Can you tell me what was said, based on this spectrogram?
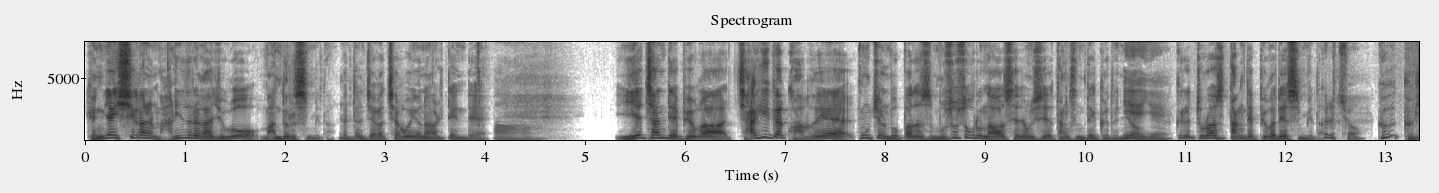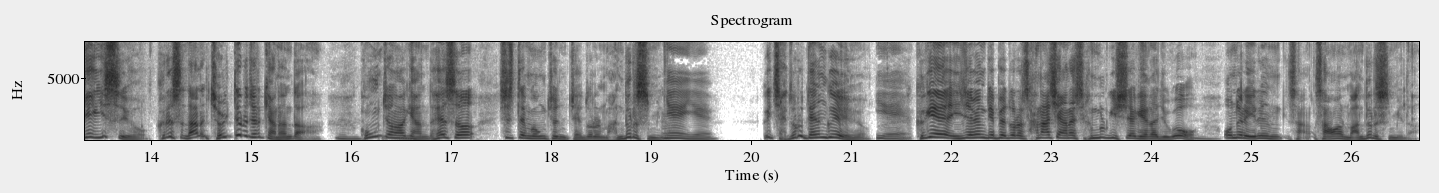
굉장히 시간을 많이 들여 가지고 만들었습니다. 그때는 음. 제가 최고위원 할 때인데 아. 이해찬 대표가 자기가 과거에 공천을 못 받아서 무소속으로 나와서 세종시에 당선됐거든요. 예, 예. 그래 들어와서 당 대표가 됐습니다. 그렇죠. 그 그게 있어요. 그래서 나는 절대로 저렇게 안 한다. 음. 공정하게 한다 해서 시스템 공천 제도를 만들었습니다. 예, 예. 그게 제대로 되는 거예요. 예. 그게 이재명 대표 들어서 하나씩 하나씩 흐물기 시작해가지고 음. 오늘의 이런 사, 상황을 만들었습니다.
